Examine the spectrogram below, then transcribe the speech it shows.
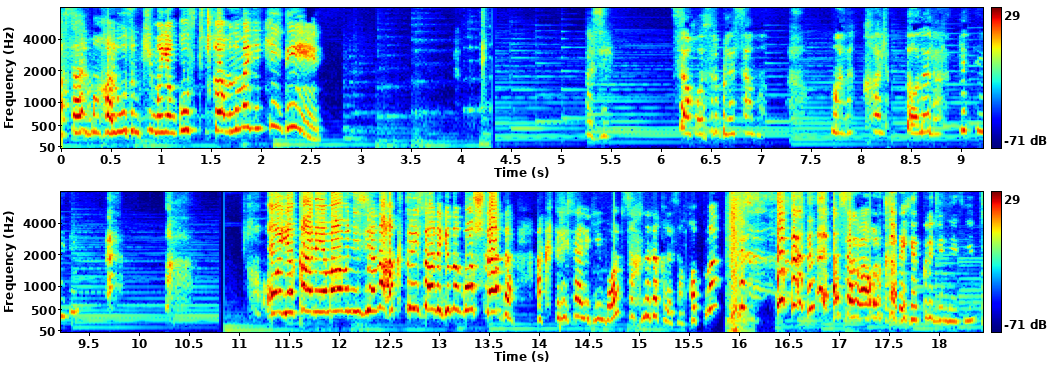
asal man hali o'zim kiymagan koftichkamni nimaga kiyding? Aziz sen hozir bilasanmi? Mani qalb tolalarimga tegding oyi qarang maminiz yana aktrisaligini boshladi. Aktrisaliging borib sahnada qilasan xo'pmi asal buni qaragan kulgingizni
